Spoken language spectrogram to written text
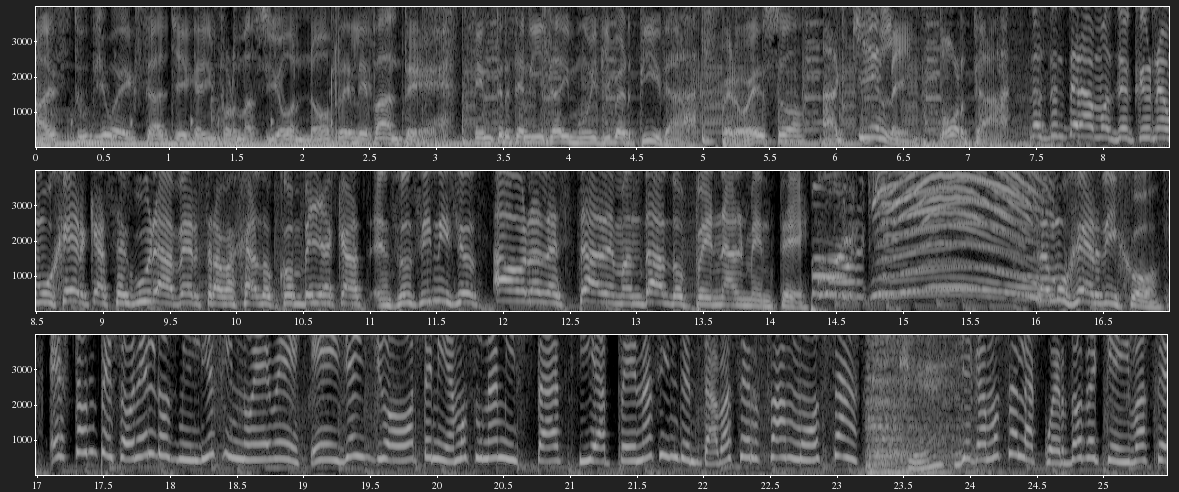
A Estudio Exa llega información no relevante, entretenida y muy divertida. Pero eso, ¿a quién le importa? Nos enteramos de que una mujer que asegura haber trabajado con Bella Cat en sus inicios ahora la está demandando penalmente. ¿Por qué? La mujer dijo, Esto empezó en el 2019. Ella y yo apenas intentaba ser famosa. ¿Qué? Llegamos al acuerdo de que iba a ser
